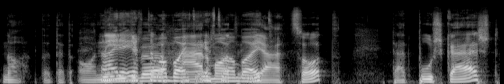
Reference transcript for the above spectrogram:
Na, te- tehát a négyből értem a bajt, értem hármat a bajt. játszott, tehát Puskást,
